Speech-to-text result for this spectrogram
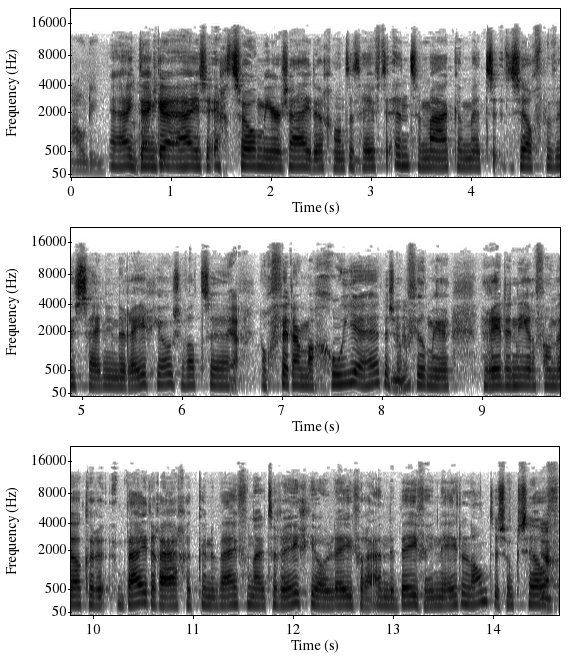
houding. Ja, ik denk eh, hij is echt zo meerzijdig. Want het heeft en te maken met zelfbewustzijn in de regio's, wat eh, Ja. nog verder mag groeien. Hè? Dus Mhm. ook veel meer redeneren van welke bijdrage kunnen wij vanuit de regio leveren aan de BV Nederland. Dus ook zelf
